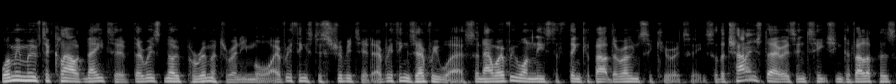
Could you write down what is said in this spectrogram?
When we move to cloud native, there is no perimeter anymore. Everything's distributed, everything's everywhere. So now everyone needs to think about their own security. So the challenge there is in teaching developers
